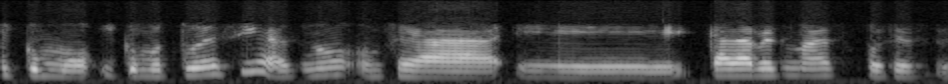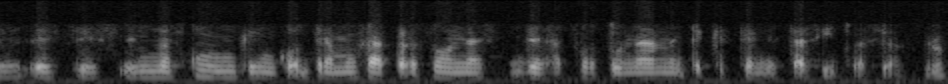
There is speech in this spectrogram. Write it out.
y como y como tú decías no o sea eh, cada vez más pues es, es, es, más común que encontremos a personas desafortunadamente que estén en esta situación ¿no?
